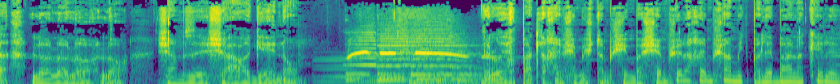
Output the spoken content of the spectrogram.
לא, לא, לא, לא. שם זה שער הגיהנום. ולא אכפת לכם שמשתמשים בשם שלכם שם? מתפלא בעל הכלב.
